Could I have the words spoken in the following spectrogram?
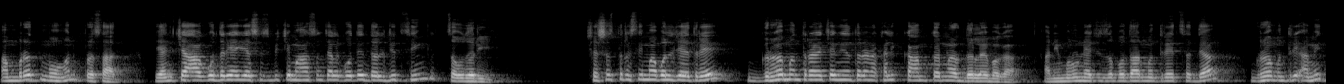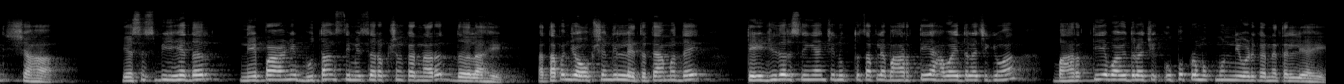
अमृत मोहन प्रसाद. यांच्या अगोदर या एस एस बीचे महासंचालक होते दलजित सिंग चौधरी. सशस्त्र सीमा बल जे आहेत रे गृह मंत्रालयाच्या नियंत्रणाखाली काम करणार दल आहे बघा. आणि म्हणून याचे जबाबदार मंत्री आहेत सध्या गृहमंत्री Amit Shah. S S B हे दल नेपाळ आणि भूतान सीमेचं रक्षण करणारं दल आहे. आता आपण जे ऑप्शन दिले आहे तर त्यामध्ये तेजिदर सिंग यांची नुकतंच आपल्या भारतीय हवाई दलाची किंवा भारतीय वायुदलाची उपप्रमुख म्हणून निवड करण्यात आलेली आहे.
